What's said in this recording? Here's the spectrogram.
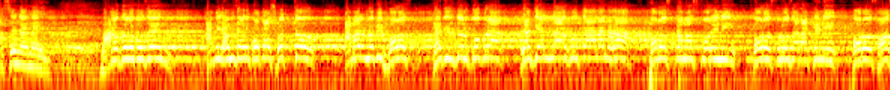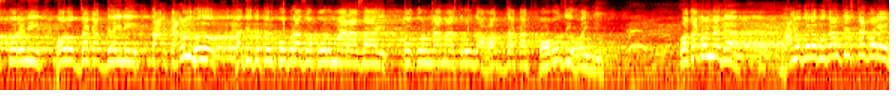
আছে না নাই? ভালো করে বোঝেন, আমির হামজার কথা সত্য। আমার নবী ফরজ খাদিজুল কুবরা রাদিয়াল্লাহু তাআলা আনহা ফরজ নামাজ পড়েনি, ফরজ রোজা রাখেনি, ফরজ হজ করেনি, ফরজ জাকাত দেয়নি। তার কারণ হলো খাদিজাতুল কুবরা যখন মারা যায়, তখন নামাজ, রোজা, হজ জাকাত ফরজই হয়নি। কথা কন না কা ভালো করে বোঝার চেষ্টা করেন।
